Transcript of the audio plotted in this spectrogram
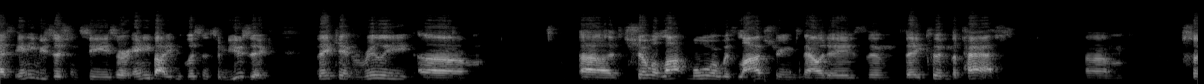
as any musician sees or anybody who listens to music, they can really um, uh, show a lot more with live streams nowadays than they could in the past. Um, so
